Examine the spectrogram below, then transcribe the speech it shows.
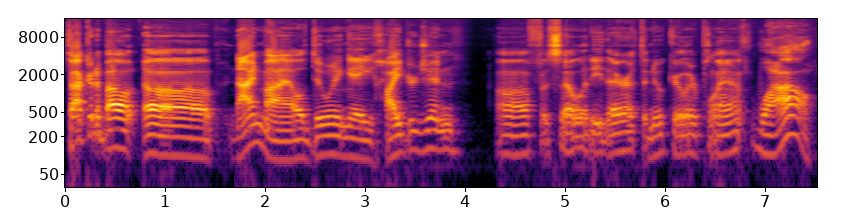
talking about uh, Nine Mile doing a hydrogen uh, facility there at the nuclear plant Wow,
